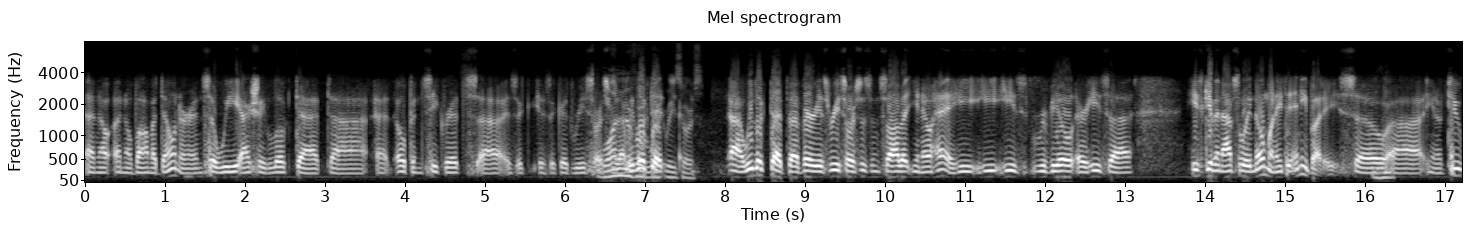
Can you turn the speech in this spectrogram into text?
An, an Obama donor, and so we actually looked at uh, at Open Secrets uh, is a is a good resource that. We Wonderful looked at resource. uh, we looked at uh, various resources and saw that you know, hey, he he he's revealed or he's uh, he's given absolutely no money to anybody. So uh, you know, two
